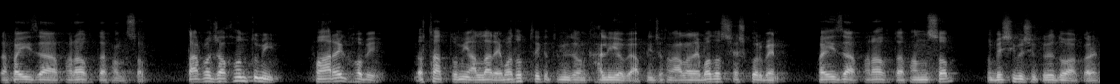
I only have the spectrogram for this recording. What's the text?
রাফাইজা ফারাহতা ফামসব তারপর যখন তুমি ফারেক হবে, অর্থাৎ তুমি আল্লাহর এবাদত থেকে তুমি যখন খালি হবে, আপনি যখন আল্লাহর এবাদত শেষ করবেন, ফাইজা ফারাহতা ফানসব বেশি বেশি করে দোয়া করেন,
